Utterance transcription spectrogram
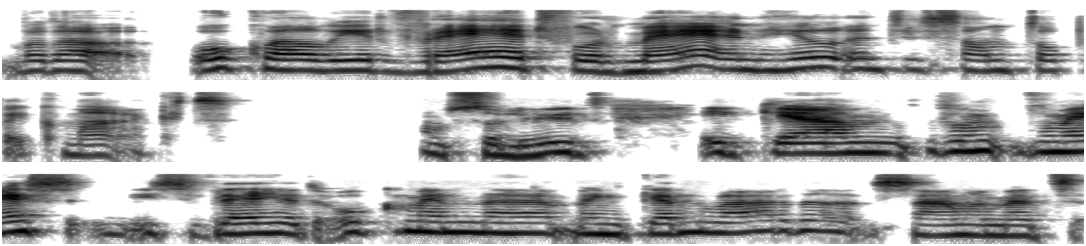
wat ook wel weer vrijheid voor mij een heel interessant topic maakt. Absoluut. Ik, um, voor, voor mij is, is, vrijheid ook mijn, uh, mijn kernwaarde, samen met,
